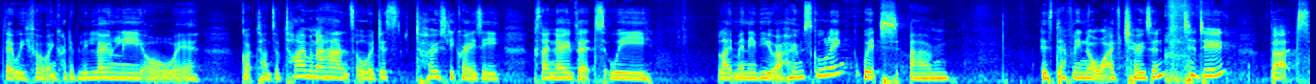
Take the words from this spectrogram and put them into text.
that we feel incredibly lonely, or we're got tons of time on our hands, or we're just totally crazy. Because I know that we, like many of you, are homeschooling, which um, is definitely not what I've chosen to do, but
